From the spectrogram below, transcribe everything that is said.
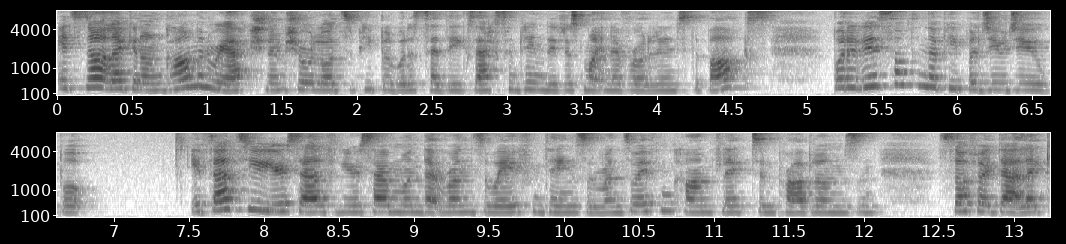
it's not like an uncommon reaction. I'm sure loads of people would have said the exact same thing. They just might never wrote it into the box. But it is something that people do do. But if that's you yourself and you're someone that runs away from things and runs away from conflict and problems and stuff like that, like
